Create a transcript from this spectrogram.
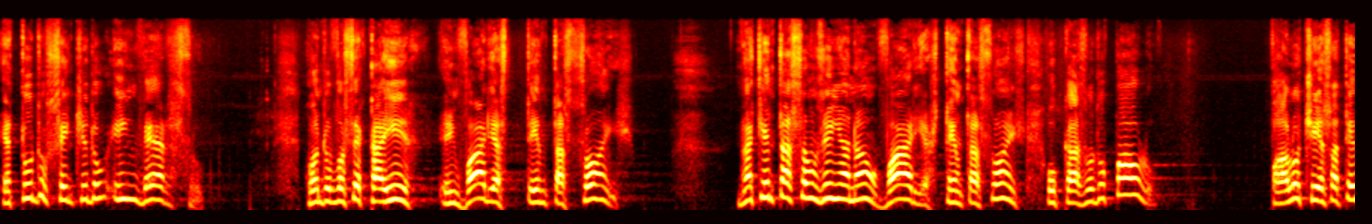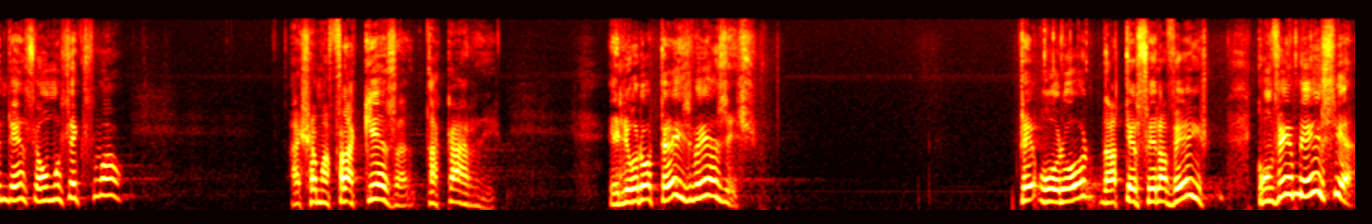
é tudo sentido inverso. Quando você cair em várias tentações, não é tentaçãozinha, não, várias tentações. O caso do Paulo. Paulo tinha essa tendência homossexual. Aí chama fraqueza da carne. Ele orou três vezes. Orou na terceira vez com veemência.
